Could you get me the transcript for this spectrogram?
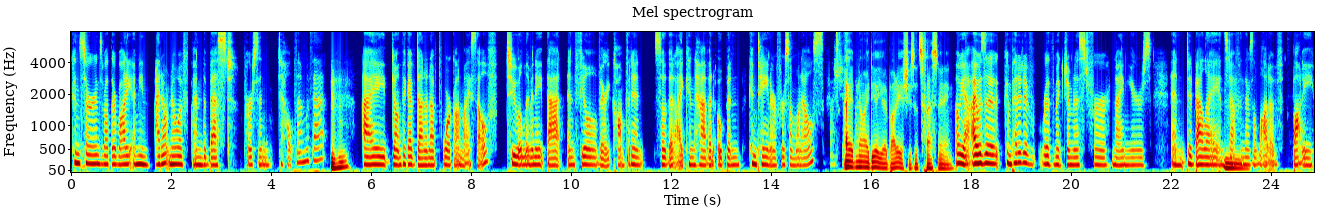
concerns about their body. I mean, I don't know if I'm the best person to help them with that. Mm-hmm. I don't think I've done enough work on myself to eliminate that and feel very confident so that I can have an open container for someone else. I had no idea you had body issues. That's fascinating. Oh, yeah. I was a competitive rhythmic gymnast for nine years and did ballet and stuff. Mm. And there's a lot of body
